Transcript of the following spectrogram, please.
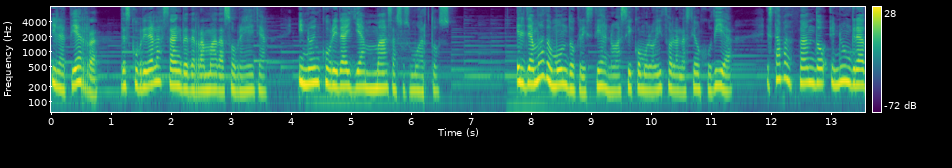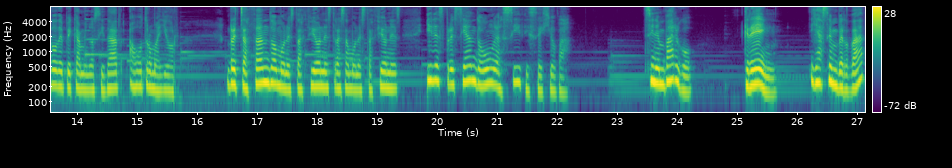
y la tierra descubrirá la sangre derramada sobre ella, y no encubrirá ya más a sus muertos. El llamado mundo cristiano, así como lo hizo la nación judía, está avanzando en un grado de pecaminosidad a otro mayor, rechazando amonestaciones tras amonestaciones y despreciando aún así, dice Jehová. Sin embargo, creen y hacen verdad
